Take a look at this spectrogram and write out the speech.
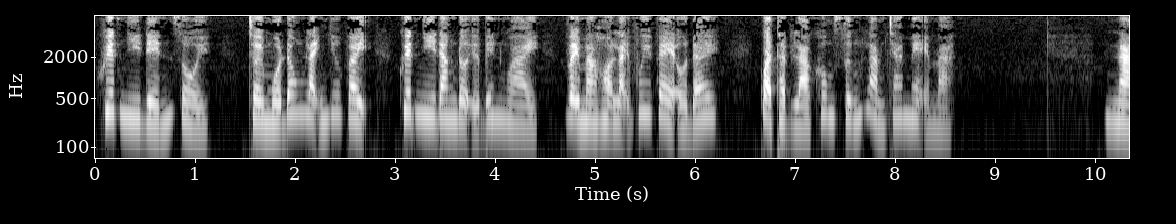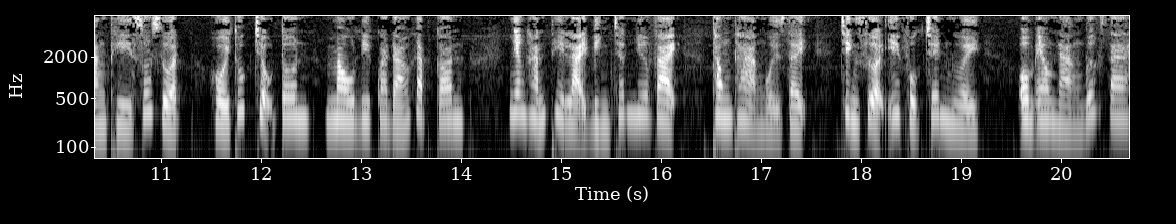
Khuyết Nhi đến rồi, trời mùa đông lạnh như vậy, Khuyết Nhi đang đợi ở bên ngoài, vậy mà họ lại vui vẻ ở đây. Quả thật là không xứng làm cha mẹ mà. Nàng thì sốt ruột, hồi thúc triệu tôn, mau đi qua đó gặp con. Nhưng hắn thì lại bình chân như vậy, thong thả ngồi dậy, chỉnh sửa y phục trên người, ôm eo nàng bước ra,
